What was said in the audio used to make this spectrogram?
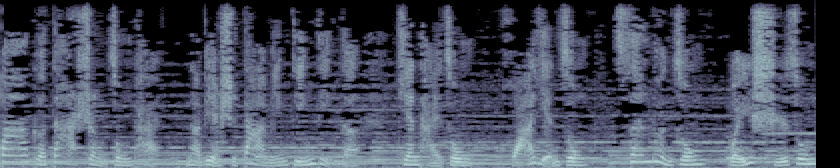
八个大圣宗派，那便是大名鼎鼎的天台宗、华严宗、三论宗、唯识宗、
